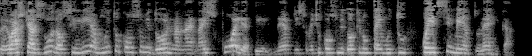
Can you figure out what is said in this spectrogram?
eu acho que ajuda, auxilia muito o consumidor na, na, na, escolha dele, né? Principalmente o consumidor que não tem muito conhecimento, né, Ricardo?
